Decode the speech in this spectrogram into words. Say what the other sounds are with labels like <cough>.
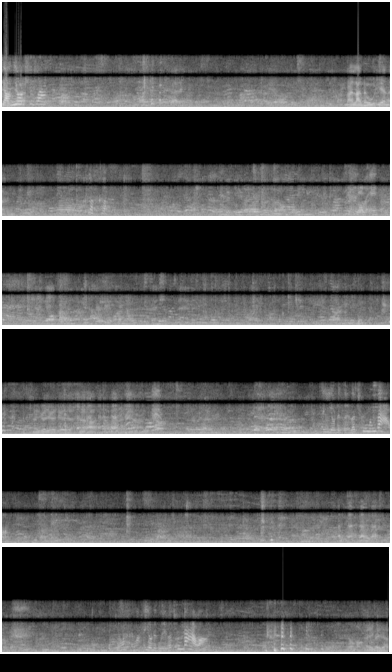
小妞吃瓜。南南腾午宴呢？呵呵。嘴。一个一个一个一个，好，哎 <laughs> 呦，这嘴巴撑蒙大了。行了行了，哎呦，这嘴都撑大了。<laughs>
